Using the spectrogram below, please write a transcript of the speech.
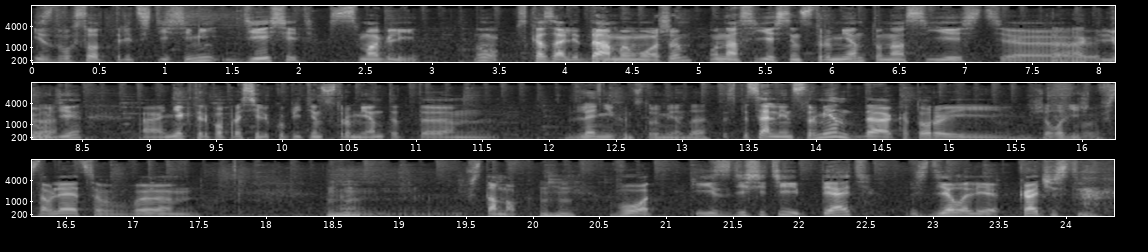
из 237 10 смогли. Ну, сказали, да, мы Ну-ка. можем, у нас есть инструмент, у нас есть э, Так, да. люди. А, некоторые попросили купить инструмент, это Для них инструмент, да? специальный инструмент, да, который Всё логично. вставляется в, эм, Мгм. эм, в станок. Мгм. Вот. Из 10 5 сделали качество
